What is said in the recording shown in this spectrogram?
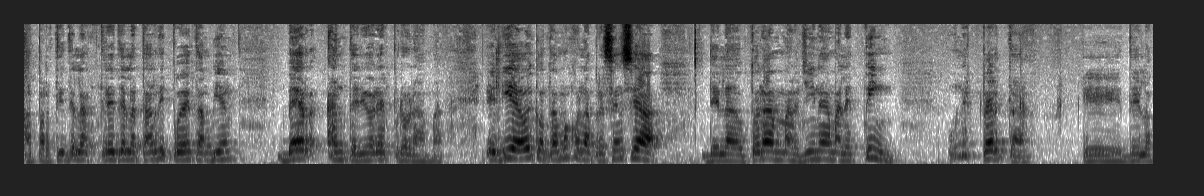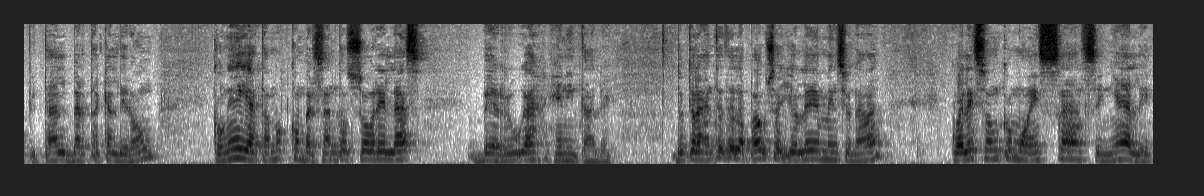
a partir de las 3 de la tarde y puede también ver anteriores programas. El día de hoy contamos con la presencia de la doctora Margina Malespín, una experta eh, del Hospital Berta Calderón. Con ella estamos conversando sobre las verrugas genitales. Doctora, antes de la pausa yo le mencionaba cuáles son como esas señales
